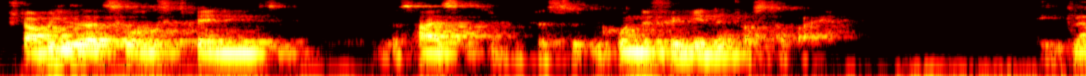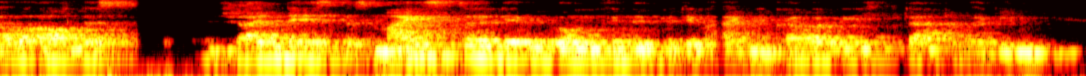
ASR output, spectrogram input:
Stabilisationstrainings. Das heißt, es ist im Grunde für jeden etwas dabei. Ich glaube auch, das Entscheidende ist, das meiste der Übungen findet mit dem eigenen Körpergewicht statt oder gegen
